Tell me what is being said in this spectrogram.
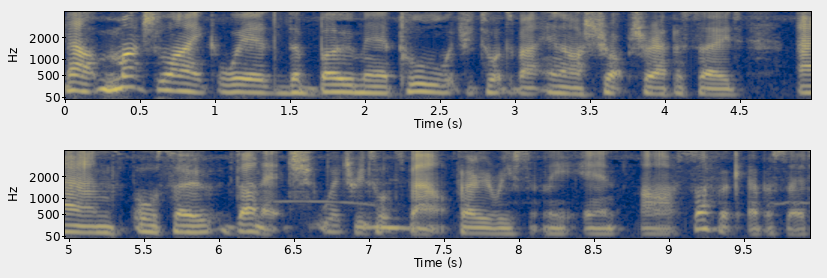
Now, much like with the Bomere Pool, which we talked about in our Shropshire episode, and also Dunwich, which we talked mm. about very recently in our Suffolk episode,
